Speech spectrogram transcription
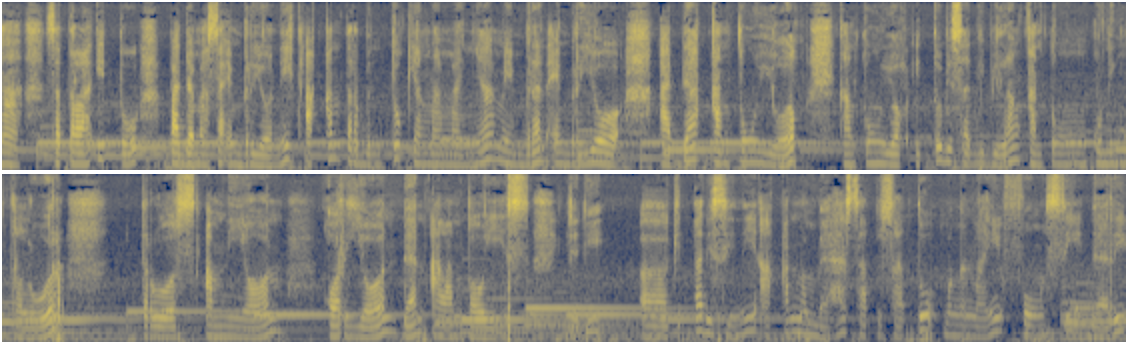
Nah, setelah itu pada masa embrionik akan terbentuk yang namanya membran embrio. Ada kantung yolk. Kantung yolk itu bisa dibilang kantung kuning telur, terus amnion, korion dan alantois. Jadi uh, kita di sini akan membahas satu-satu mengenai fungsi dari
